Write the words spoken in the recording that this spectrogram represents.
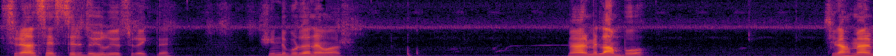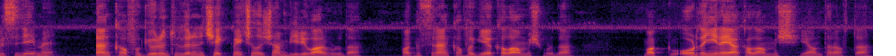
Siren sesleri duyuluyor sürekli. Şimdi burada ne var? Mermi lan bu. Silah mermisi değil mi? Siren kafa görüntülerini çekmeye çalışan biri var burada. Bakın siren kafa yakalanmış burada. Bak orada yine yakalanmış yan tarafta.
